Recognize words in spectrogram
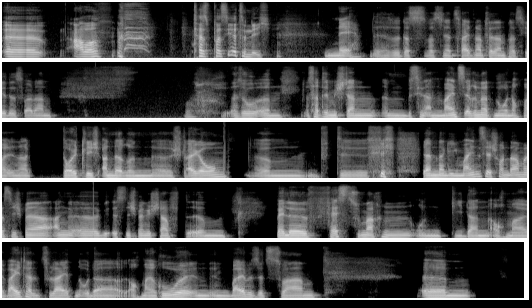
Äh, aber das passierte nicht. Nee, also das, was in der zweiten Halbzeit dann passiert ist, war dann. Also, ähm, das hatte mich dann ein bisschen an Mainz erinnert, nur nochmal in einer deutlich anderen äh, Steigerung. Ähm, wir haben dann gegen Mainz ja schon damals nicht mehr an, äh, es nicht mehr geschafft, ähm, Bälle festzumachen und die dann auch mal weiterzuleiten oder auch mal Ruhe in, im Ballbesitz zu haben. Ähm,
